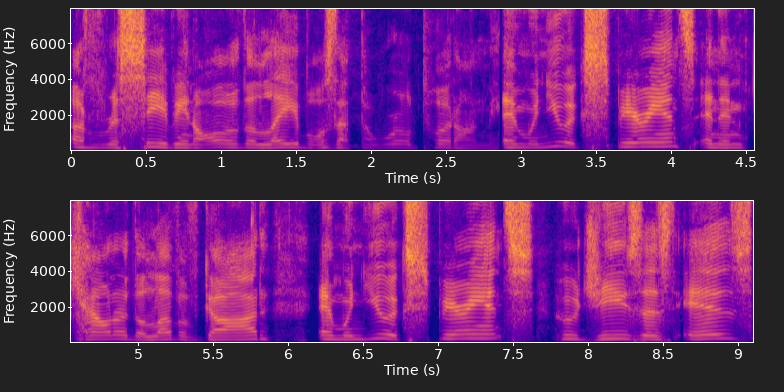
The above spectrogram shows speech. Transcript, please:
of receiving all of the labels that the world put on me. And when you experience and encounter the love of God, and when you experience who Jesus is,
